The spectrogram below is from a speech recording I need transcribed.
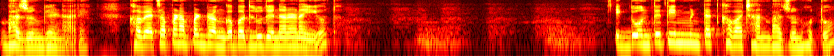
भाजून घेणार आहे. खव्याचा पण आपण रंग बदलू देणार नाही आहोत. एक दोन ते तीन मिनटात खवा छान भाजून होतो.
